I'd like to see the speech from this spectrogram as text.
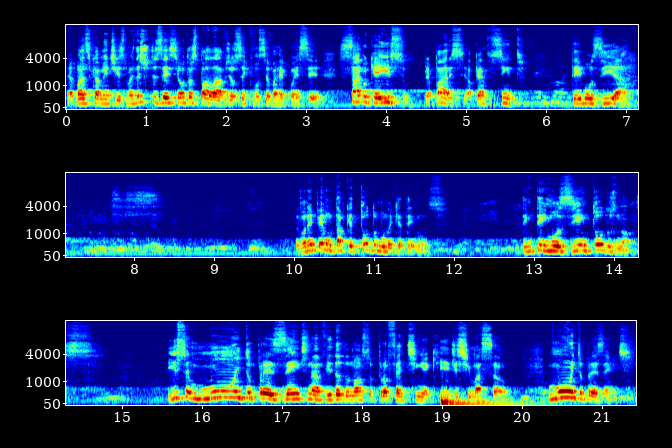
É basicamente isso. Mas deixa eu dizer isso em outras palavras, eu sei que você vai reconhecer. Sabe o que é isso? Prepare-se, aperta o cinto. Teimosia. Eu vou nem perguntar porque todo mundo aqui é teimoso. Tem teimosia em todos nós. Isso é muito presente na vida do nosso profetinho aqui de estimação. Muito presente.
